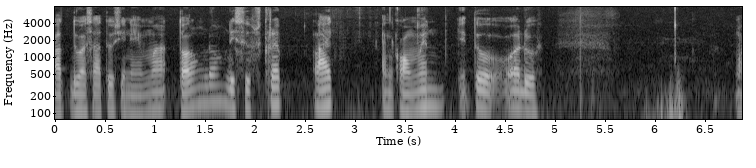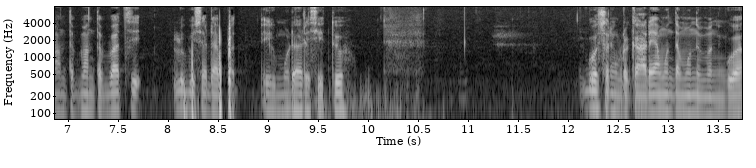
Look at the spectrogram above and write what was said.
421 Cinema. Tolong dong di subscribe like and comment. Itu waduh. Mantep mantep banget sih. Lu bisa dapat ilmu dari situ gue sering berkarya sama temen-temen gue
